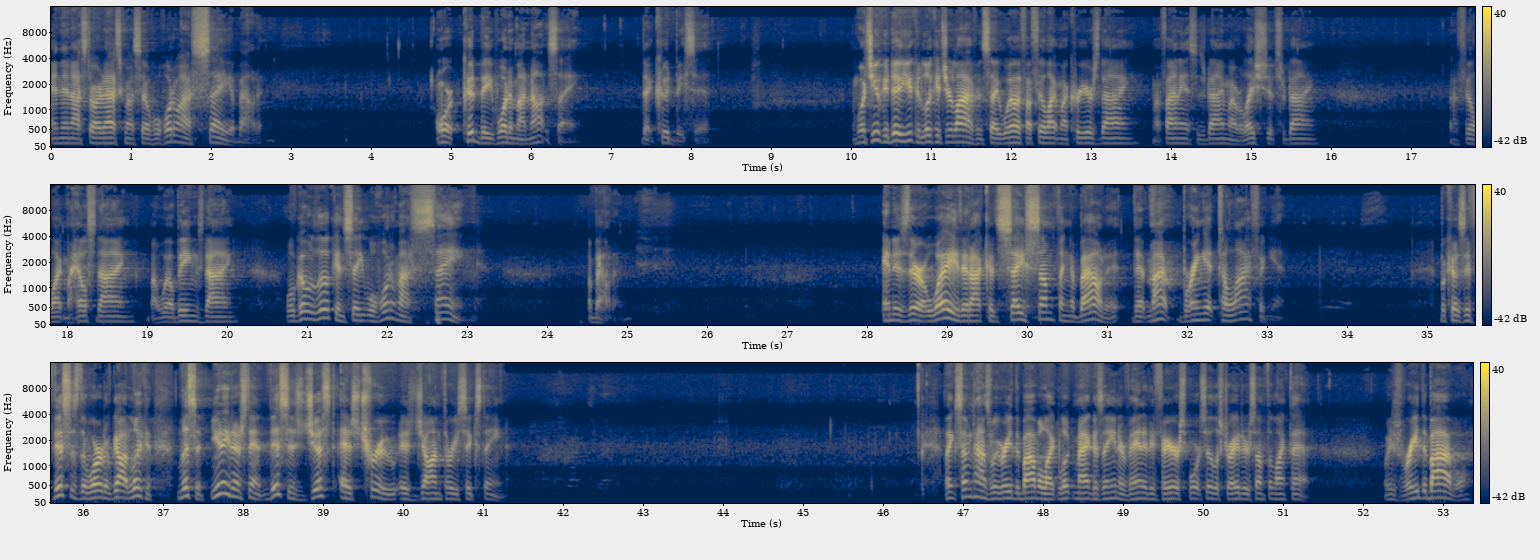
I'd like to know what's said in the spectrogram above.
And then I started asking myself, well, what do I say about it? Or it could be, what am I not saying that could be said? And what you could do, you could look at your life and say, well, if I feel like my career's dying, my finances are dying, my relationships are dying, I feel like my health's dying, my well being's dying. Well, go look and see, well, what am I saying about it? And is there a way that I could say something about it that might bring it to life again? Because if this is the word of God, look, listen, you need to understand this is just as true as John 3:16. I think sometimes we read the Bible like Look Magazine or Vanity Fair or Sports Illustrated or something like that. We just read the Bible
